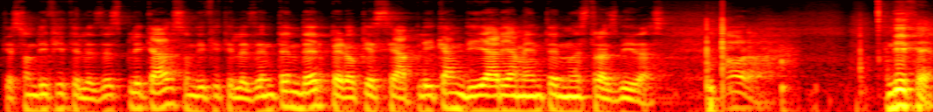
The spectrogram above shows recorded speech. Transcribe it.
que son difíciles de explicar, son difíciles de entender, pero que se aplican diariamente en nuestras vidas. Ahora, dice,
